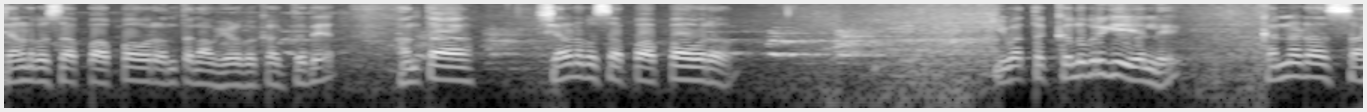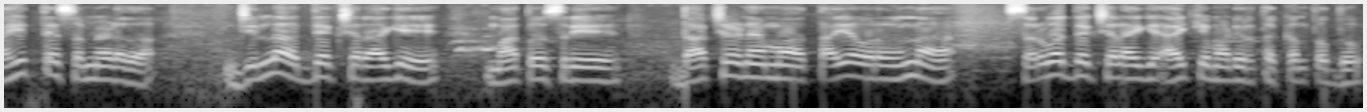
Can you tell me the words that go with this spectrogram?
ಶರಣಬಸಪ್ಪ ಅಪ್ಪ ಅವರು ಅಂತ ನಾವು ಹೇಳಬೇಕಾಗ್ತದೆ. ಅಂಥ ಶರಣಬಸಪ್ಪ ಅಪ್ಪ ಅವರು ಇವತ್ತು ಕಲಬುರಗಿಯಲ್ಲಿ ಕನ್ನಡ ಸಾಹಿತ್ಯ ಸಮ್ಮೇಳನದ ಜಿಲ್ಲಾ ಅಧ್ಯಕ್ಷರಾಗಿ ಮಾತೋಶ್ರೀ ದಾಕ್ಷಿಣ್ಯಮ್ಮ ತಾಯಿಯವರನ್ನು ಸರ್ವಾಧ್ಯಕ್ಷರಾಗಿ ಆಯ್ಕೆ ಮಾಡಿರ್ತಕ್ಕಂಥದ್ದು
